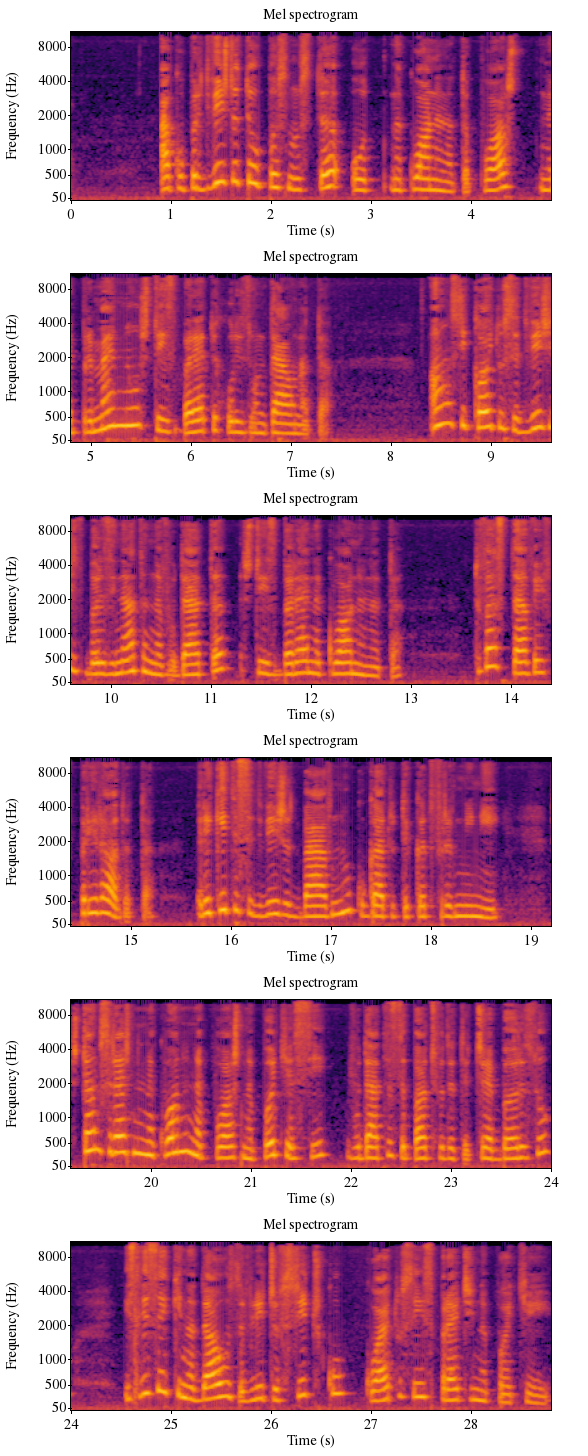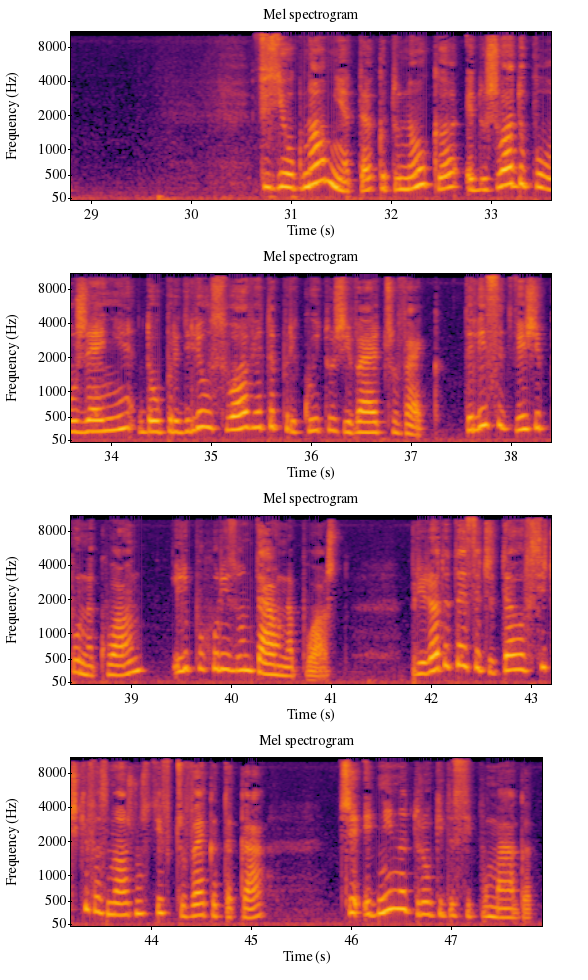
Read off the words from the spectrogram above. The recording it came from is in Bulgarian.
Ако предвиждате опасността от наклонената площ, непременно ще изберете хоризонталната. Онзи, който се движи с бързината на водата, ще избере наклонената. Това става и в природата. Реките се движат бавно, когато текат в равнини. Щом срещне наклонена площ на пътя си, водата започва да тече бързо и слизайки надолу завлича всичко, което се изпречи на пътя й. Физиогномията като наука е дошла до положение да определи условията, при които живее човек. Дали се движи по наклон или по хоризонтална площ. Природата е съчетала всички възможности в човека така, че едни на други да си помагат.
